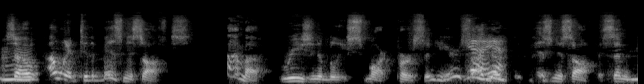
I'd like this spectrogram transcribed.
Mm-hmm. So I went to the business office. I'm a reasonably smart person here. So yeah, I go yeah. to the business office and mm-hmm.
